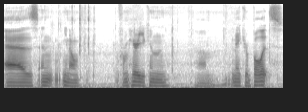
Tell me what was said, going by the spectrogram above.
as, and you know, from here you can um, make your bullets.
